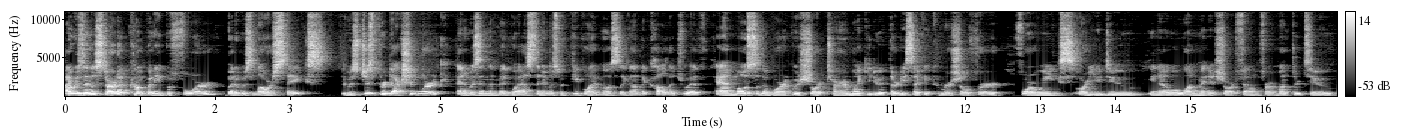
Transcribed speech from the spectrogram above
I was in a startup company before, but it was lower stakes. It was just production work, and it was in the Midwest, and it was with people I'd mostly gone to college with. And most of the work was short term, like you do a 30 second commercial for four weeks, or you do, you know, a one minute short film for a month or two,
